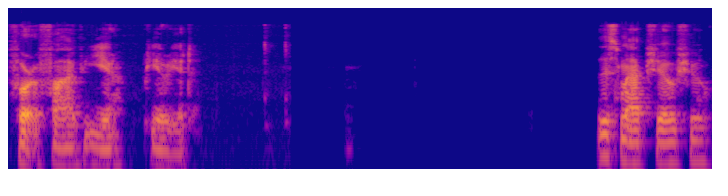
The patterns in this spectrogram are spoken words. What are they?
for a five-year period. This map shows you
